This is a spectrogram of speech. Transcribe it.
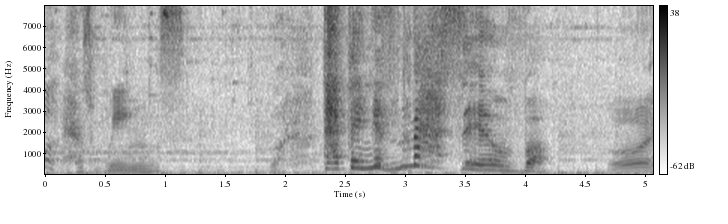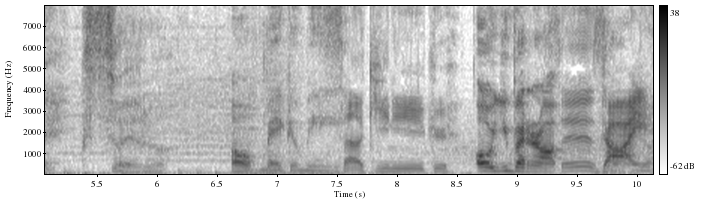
has wings. Look. That thing is massive! Oh, Megumi. Oh, you better not die.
